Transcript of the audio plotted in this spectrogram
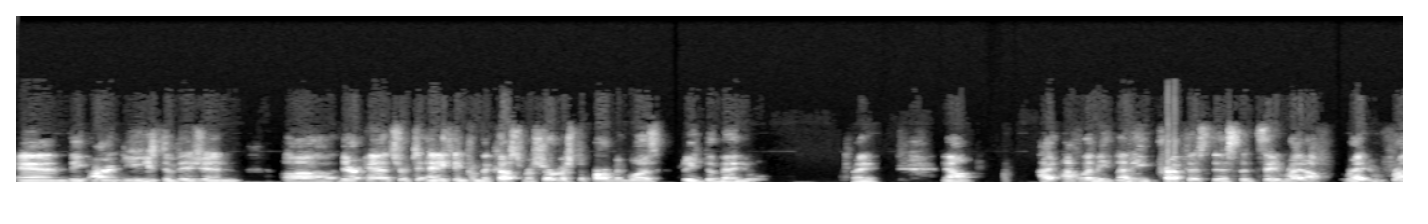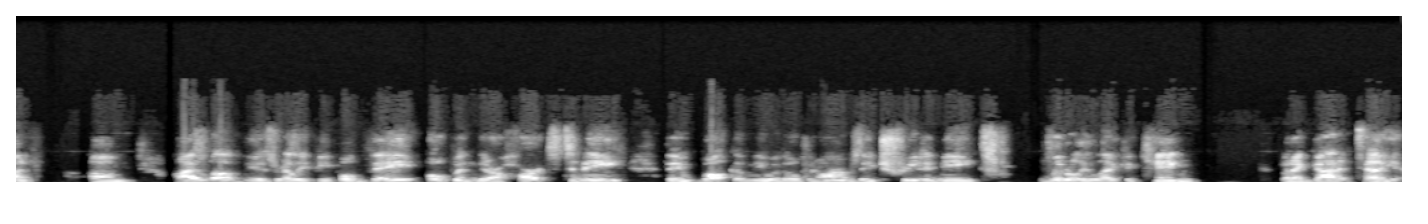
and the R&D's division, uh, their answer to anything from the customer service department was read the manual. Right now, I, I, let me let me preface this that say right off right in front. Um, I love the Israeli people. They opened their hearts to me. They welcomed me with open arms. They treated me literally like a king. But I got to tell you,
